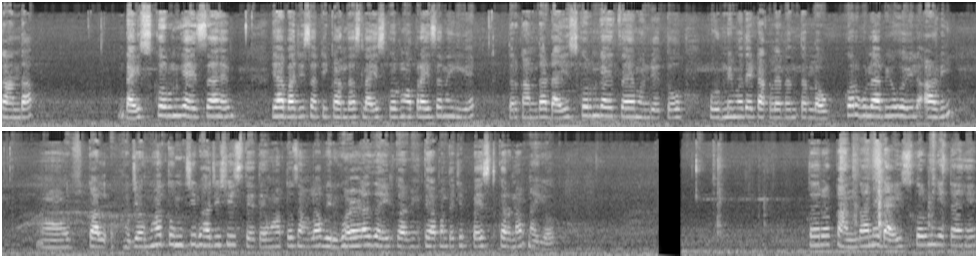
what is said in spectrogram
कांदा डाईस करून घ्यायचा आहे. या भाजीसाठी कांदा स्लाईस करून वापरायचा नाही आहे तर कांदा डाईस करून घ्यायचा आहे म्हणजे तो फोडणीमध्ये टाकल्यानंतर लवकर गुलाबी होईल आणि काल जेव्हा तुमची भाजी शिजते तेव्हा तो चांगला विरघळला जाईल कारण इथे आपण त्याची पेस्ट करणार नाही आहोत. तर कांदाने डाईस करून घेत आहे.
